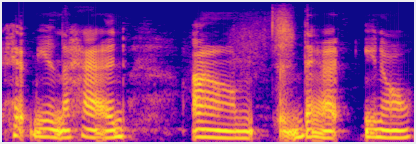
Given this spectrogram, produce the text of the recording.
hit me in the head um, that you know,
